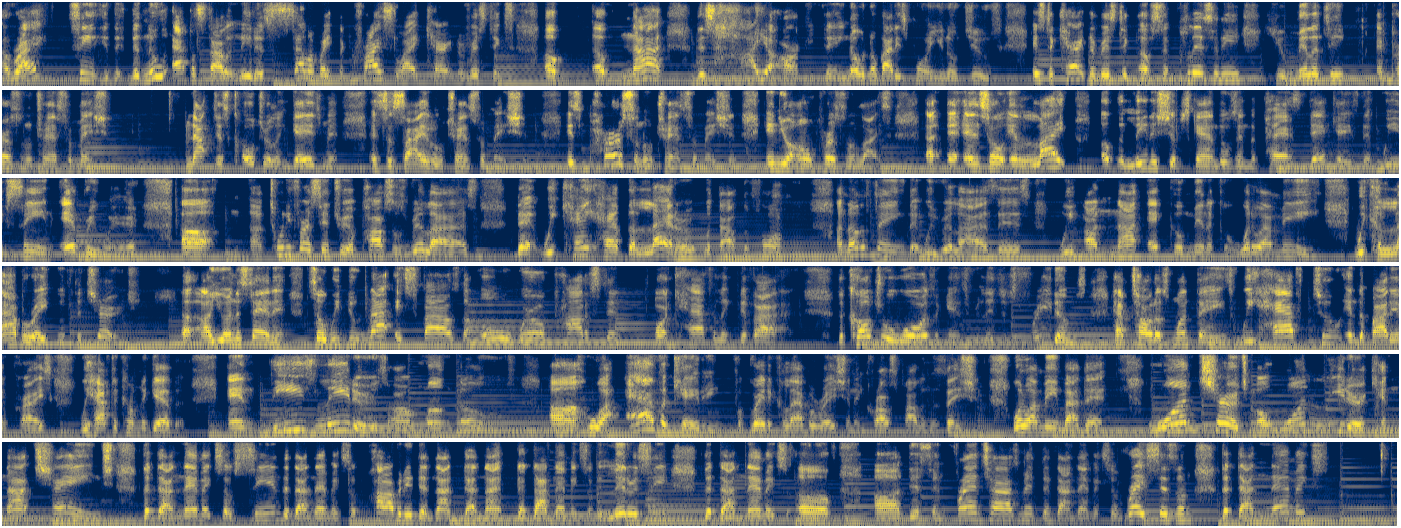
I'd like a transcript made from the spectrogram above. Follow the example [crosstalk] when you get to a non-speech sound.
Uh, right? See, the, the new apostolic leaders celebrate the Christ like characteristics of of not this hierarchy thing. No, nobody's pouring you no juice. It's the characteristic of simplicity, humility, and personal transformation not just cultural engagement and societal transformation. It's personal transformation in your own personal lives. Uh, and so, in light of the leadership scandals in the past decades that we've seen everywhere, uh, uh, 21st century apostles realized that we can't have the latter without the former. Another thing that we realize is we are not ecumenical. What do I mean? We collaborate with the church. Uh, are you understanding? So we do not espouse the old world Protestant or Catholic divide. The cultural wars against religious freedoms have taught us one thing we have to, in the body of Christ, we have to come together. And these leaders are among those uh, who are advocating for greater collaboration and cross pollination. What do I mean by that? One church or one leader cannot change the dynamics of sin, the dynamics of poverty, the, the, dynamics of illiteracy, the dynamics of uh, disenfranchisement the dynamics of racism, the dynamics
